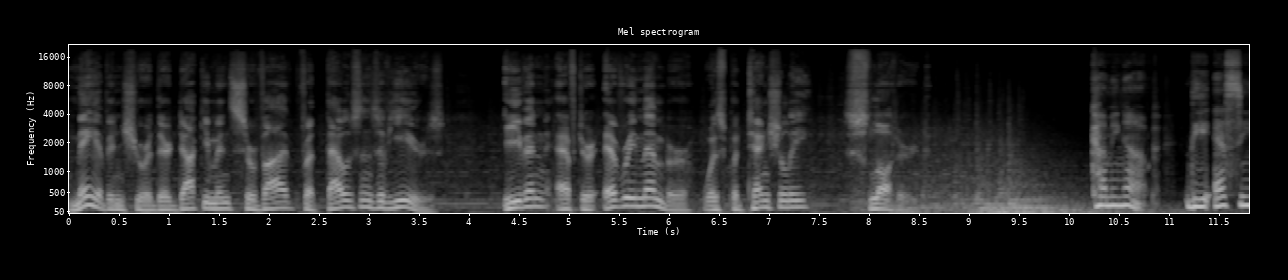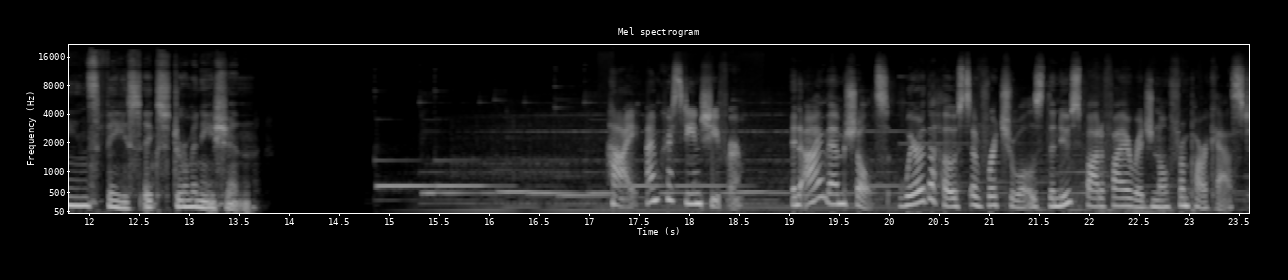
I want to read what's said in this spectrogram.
may have ensured their documents survived for thousands of years even after every member was potentially slaughtered. Coming up, the Essenes face extermination. Hi, I'm Christine Schiefer. And I'm Em Schultz. We're the hosts of Rituals, the new Spotify original from Parcast.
